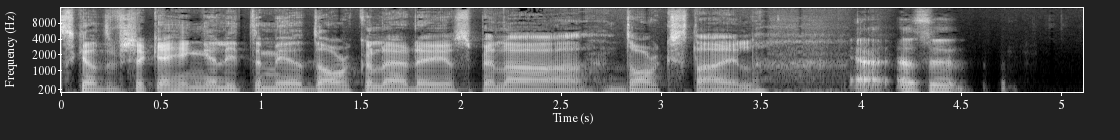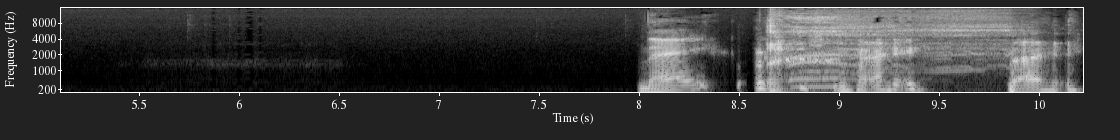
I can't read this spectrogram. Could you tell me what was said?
Ska inte försöka hänga lite med Dark och lära dig att spela Dark Style? Ja, alltså... Nej. nej. Nej.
